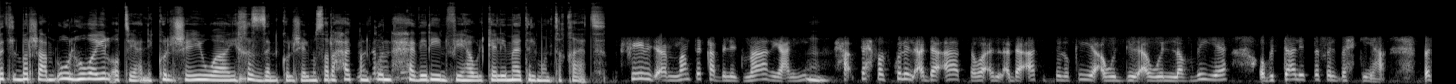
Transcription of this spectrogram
مثل برجع بنقول هو يلقط يعني كل شيء ويخزن كل شيء. المصطلحات بنكون حذرين فيها والكلمات المنتقات. في منطقة بالدماغ يعني هي بتحفظ كل الأداءات سواء الأداءات السلوكية أو أو اللفظية وبالتالي الطفل بيحكيها. بس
